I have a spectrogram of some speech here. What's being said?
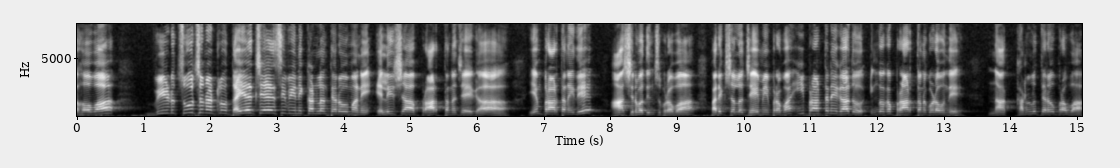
యహోవా వీడు చూచున్నట్లు దయచేసి వీని కళ్ళను తెరవమని ఎలీషా ప్రార్థన చేయగా ఏం ప్రార్థన ఇది? ఆశీర్వదించు ప్రభా పరీక్షల్లో జయమి ప్రభా ఈ ప్రార్థనే కాదు ఇంకొక ప్రార్థన కూడా ఉంది. నా కళ్ళు తెరవు ప్రభా.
